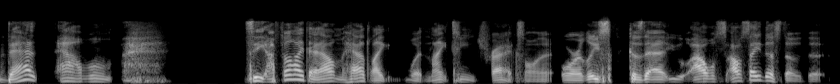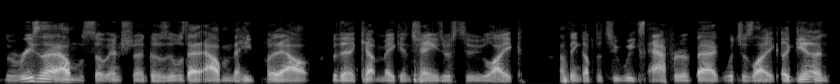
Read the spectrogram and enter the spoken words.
That album, see, I feel like that album had like what 19 tracks on it, or at least because that you, I will, I'll say this though, the the reason that album was so interesting because it was that album that he put out but then it kept making changes to like I think up to two weeks after the fact, which is like again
